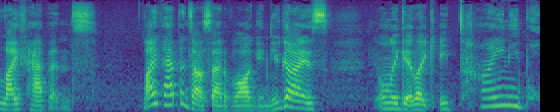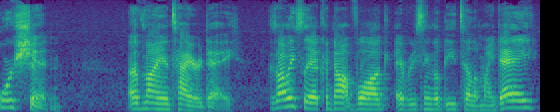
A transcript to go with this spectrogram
life happens. Life happens outside of vlogging. You guys only get like a tiny portion of my entire day. Because obviously I could not vlog every single detail of my day.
